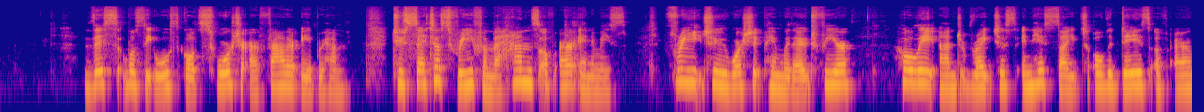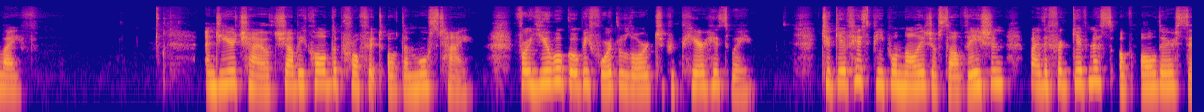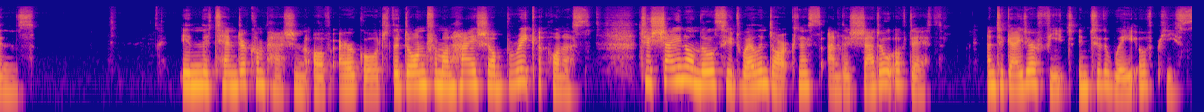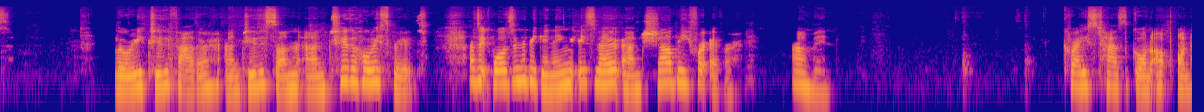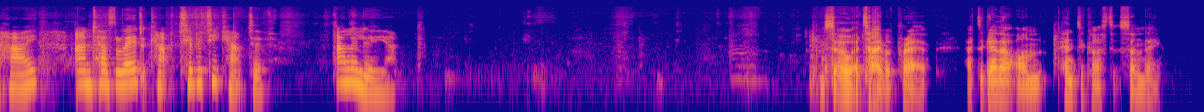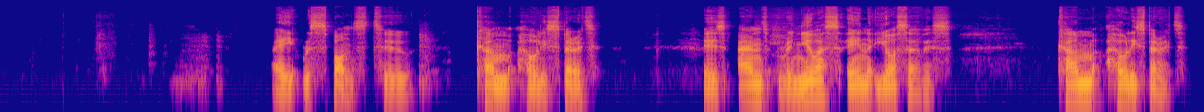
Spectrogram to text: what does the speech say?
this was the oath God swore to our father Abraham to set us free from the hands of our enemies, free to worship him without fear, holy and righteous in his sight all the days of our life. And you, child, shall be called the prophet of the Most High, for you will go before the Lord to prepare his way, to give his people knowledge of salvation by the forgiveness of all their sins in the tender compassion of our God, the dawn from on high shall break upon us, to shine on those who dwell in darkness and the shadow of death, and to guide our feet into the way of peace. Glory to the Father, and to the Son, and to the Holy Spirit, as it was in the beginning, is now, and shall be forever. Amen. Christ has gone up on high and has led captivity captive. Alleluia. So, a time of prayer uh, together on Pentecost Sunday. A response to Come, Holy Spirit is and renew us in your service. Come, Holy Spirit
